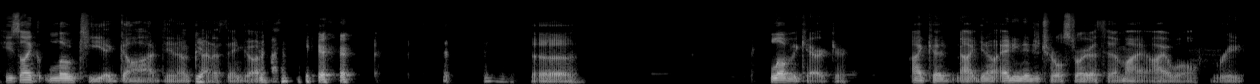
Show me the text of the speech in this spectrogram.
he's like low key a god, you know, kind Yeah. of thing going on here. uh, love the character. I could, uh, you know, any Ninja Turtle story with him, I I will read.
